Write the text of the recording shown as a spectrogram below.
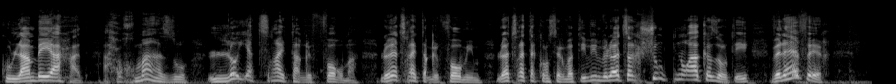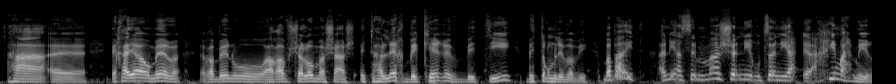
כולם ביחד. החוכמה הזו לא יצרה את הרפורמה, לא יצרה את הרפורמים, לא יצרה את הקונסרבטיבים, ולא יצרה שום תנועה כזאת, ולהפך. ה, אה, איך היה אומר רבנו הרב שלום משאש, אתהלך בקרב ביתי בתום לבבי. בבית, אני אעשה מה שאני רוצה, אני הכי מחמיר.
